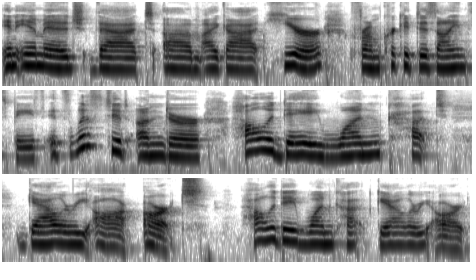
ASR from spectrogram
an image that um, I got here from Cricut Design Space. It's listed under Holiday One Cut gallery art. Holiday one cut gallery art.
